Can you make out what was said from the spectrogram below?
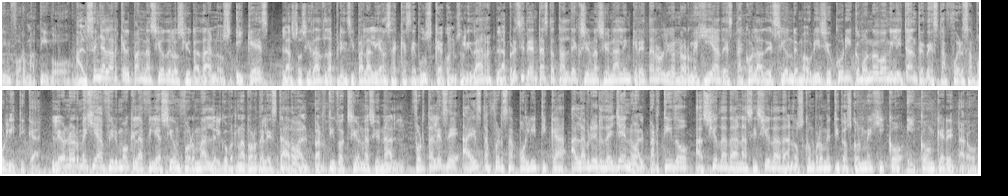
informativo. Al señalar que el PAN nació de los ciudadanos y que es la sociedad la principal alianza que se busca consolidar, la presidenta estatal de Acción Nacional en Querétaro, Leonor Mejía, destacó la adhesión de Mauricio Curi como nuevo militante de esta fuerza política. Leonor Mejía afirmó que la afiliación formal del gobernador del estado al Partido Acción Nacional fortalece a esta fuerza política al abrir de lleno al partido a ciudadanas y ciudadanos comprometidos con México y con Querétaro.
